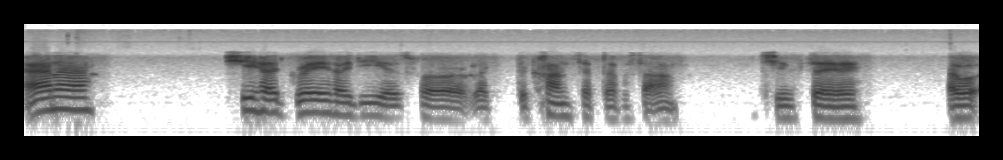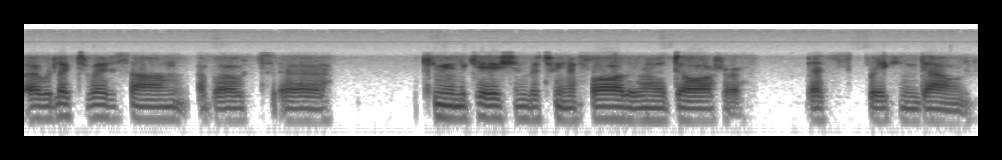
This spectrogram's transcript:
Ana, she had great ideas for like the concept of a song. She'd say, I, would like to write a song about uh, communication between a father and a daughter that's breaking down."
